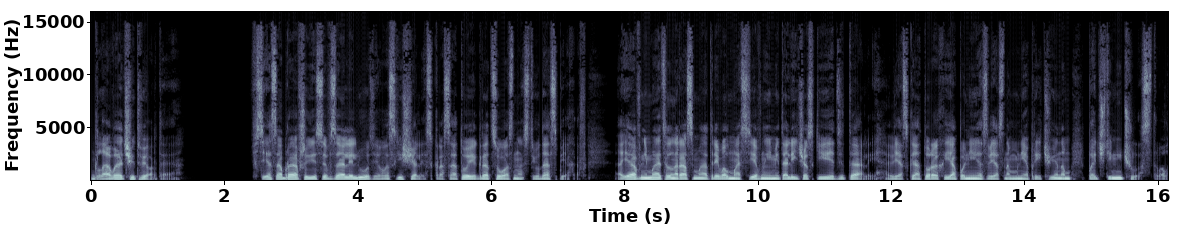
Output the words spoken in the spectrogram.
Глава четвертая. Все собравшиеся в зале люди восхищались красотой и грациозностью доспехов, а я внимательно рассматривал массивные металлические детали, вес которых я по неизвестным мне причинам почти не чувствовал,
